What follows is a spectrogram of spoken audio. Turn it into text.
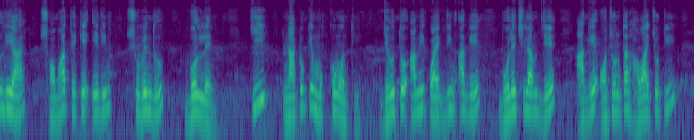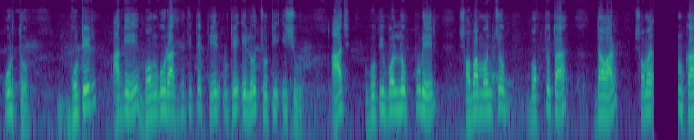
হলদিয়ার সভা থেকে এদিন শুভেন্দু বললেন, কি নাটকে মুখ্যমন্ত্রী? যেহেতু আমি কয়েকদিন আগে বলেছিলাম যে আগে অজন্তার হাওয়ায় চটি পড়তো, ভোটের আগে বঙ্গ রাজনীতিতে ফের উঠে এলো চটি ইস্যু। আজ গোপীবল্লভপুরের সভামঞ্চ বক্তৃতা দেওয়ার সময় আচমকা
